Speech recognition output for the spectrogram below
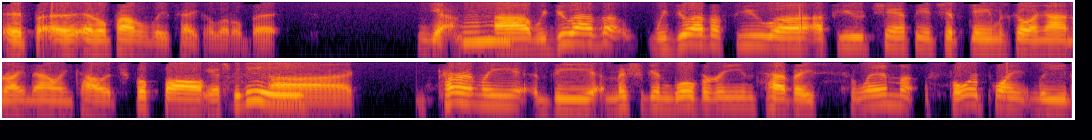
it it'll probably take a little bit. Yeah. Mhm. Uh, we do have a, we do have a few uh, a few championship games going on right now in college football. yes, we do. Uh, currently, the Michigan Wolverines have a slim four-point lead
